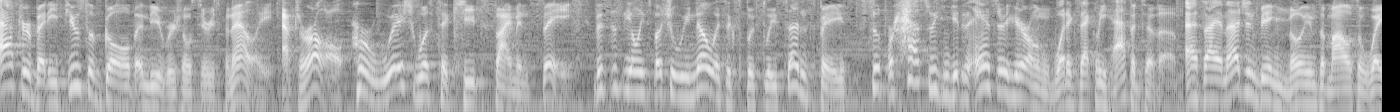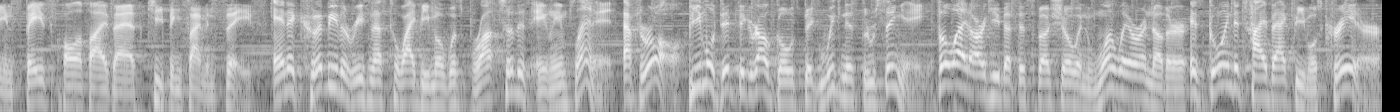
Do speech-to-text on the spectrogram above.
after Betty fused with Golb in the original series finale. After all, her wish was to keep Simon safe. This is the only special we know is explicitly set in space, so perhaps we can get an answer here on what exactly happened to them, as I imagine being millions of miles away in space qualifies as keeping Simon safe. And it could be the reason as to why BMO was brought to this alien planet. After all, BMO did figure out Golb's big weakness through singing, though I'd argue that this special in one way or another is going to tie back BMO's creator,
